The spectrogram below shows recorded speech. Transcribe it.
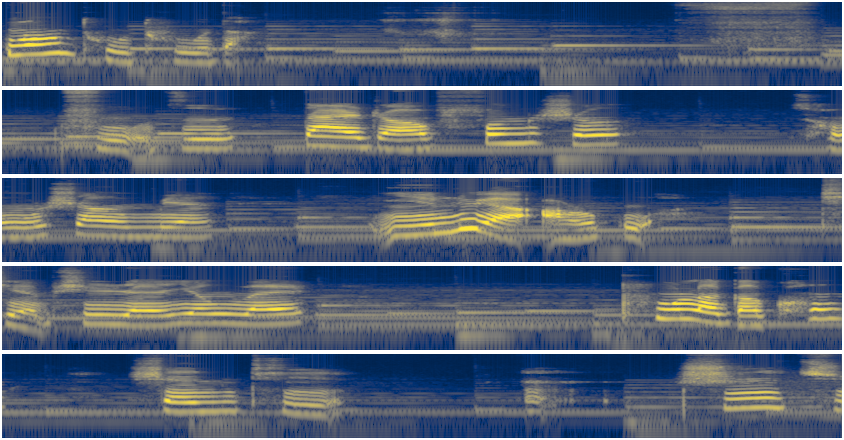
光秃秃的。斧子带着风声从上面一掠而过，铁皮人因为扑了个空，身体失去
